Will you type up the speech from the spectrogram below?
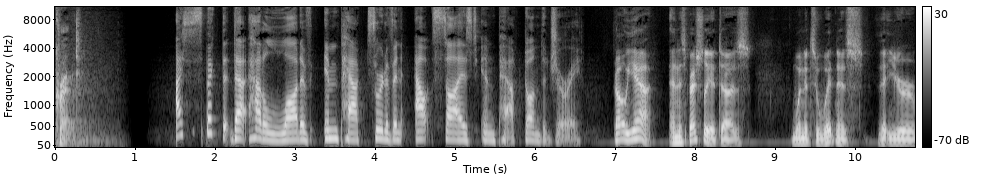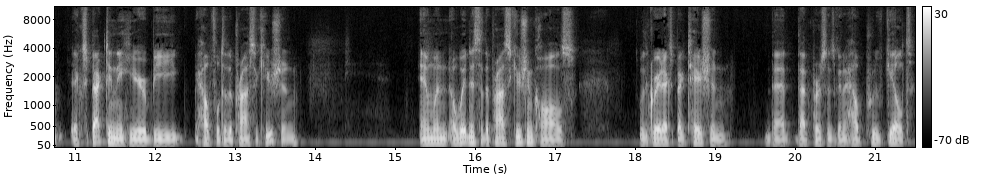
Correct. I suspect that that had a lot of impact, sort of an outsized impact on the jury. Oh, yeah. And especially it does when it's a witness that you're expecting to hear be helpful to the prosecution. And when a witness that the prosecution calls with great expectation that that person is going to help prove guilt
